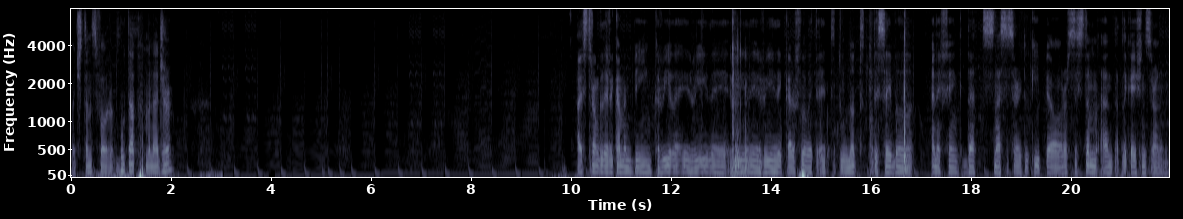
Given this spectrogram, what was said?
which stands for Boot Up Manager I strongly recommend being really, really, really, really careful with it to not disable anything that's necessary to keep your system and applications running.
